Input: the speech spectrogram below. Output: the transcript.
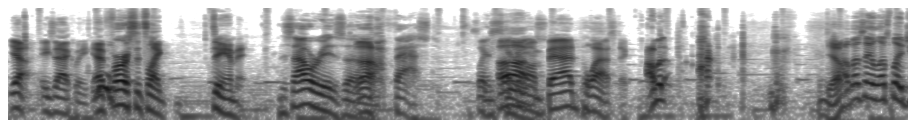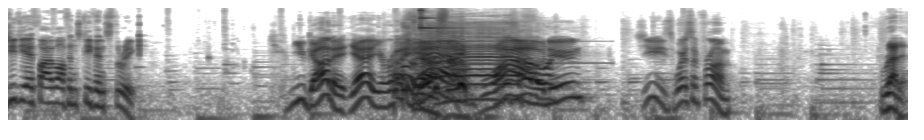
Yeah, exactly. At first, it's like, damn it. The sour is uh, fast. It's like And on bad plastic. I'm gonna. Yeah. I'm gonna say let's play GTA 5 Offense Defense 3. You got it. Yeah, you're right. Yeah. Wow, dude. Jeez, where's it from? Reddit.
